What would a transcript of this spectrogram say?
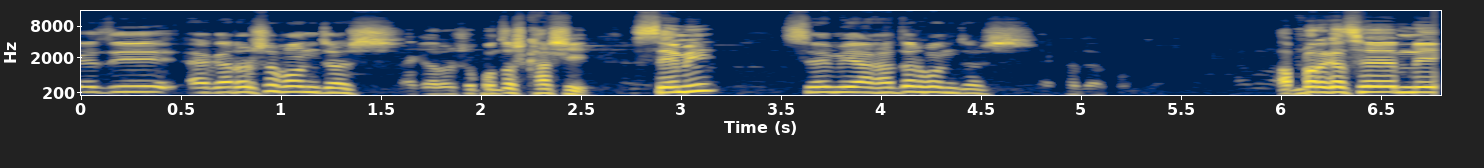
কেজি এগারোশো পঞ্চাশ। এগারোশো পঞ্চাশ খাসি। সেমি? সেমি এক হাজার পঞ্চাশ। আপনার কাছে এমনি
